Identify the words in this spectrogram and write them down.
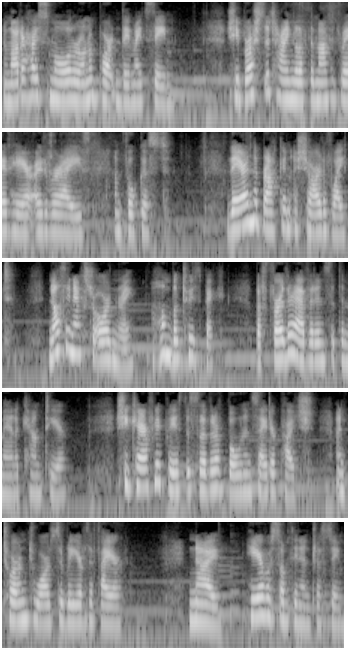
no matter how small or unimportant they might seem. She brushed the tangle of the matted red hair out of her eyes and focused. There in the bracken, a shard of white. Nothing extraordinary, a humble toothpick, but further evidence that the men had camped here. She carefully placed the slither of bone inside her pouch and turned towards the rear of the fire. Now, here was something interesting.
